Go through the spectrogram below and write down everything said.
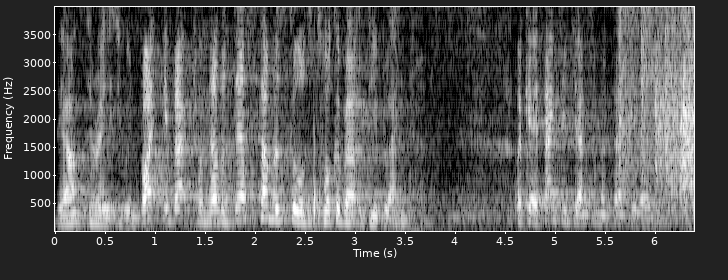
The answer is you invite me back to another DESC summer school to talk about deblenders. Okay, thank you, gentlemen. Thank you, ladies.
